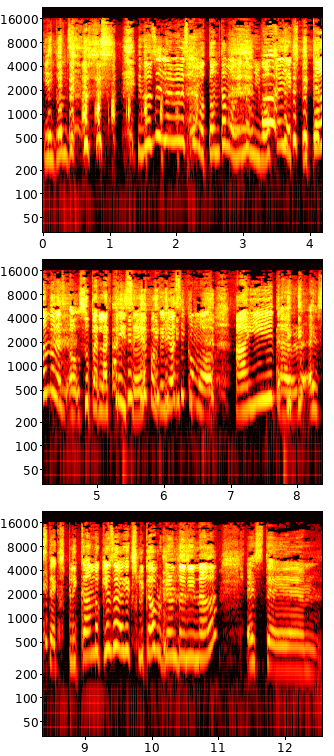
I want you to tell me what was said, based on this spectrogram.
Y entonces, entonces yo me ves como tonta moviendo mi boca y explicándoles, oh, super la actriz, ¿eh? Porque yo así como ahí, eh, este, explicando, quién sabe qué explicaba porque no entendí nada, este,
